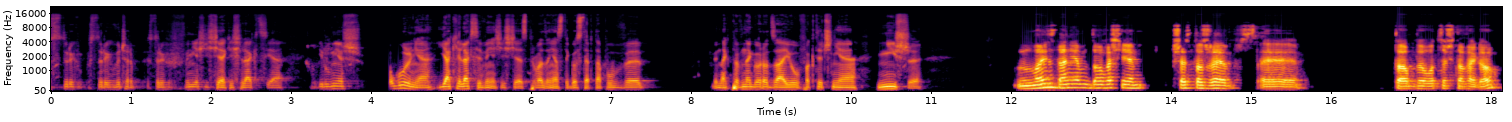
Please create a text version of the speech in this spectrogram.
z których, z, których wyczerp- z których wynieśliście jakieś lekcje i również ogólnie, jakie lekcje wynieśliście z prowadzenia z tego startupu w jednak pewnego rodzaju faktycznie niszy? Moim zdaniem, no właśnie przez to, że e, to było coś nowego,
